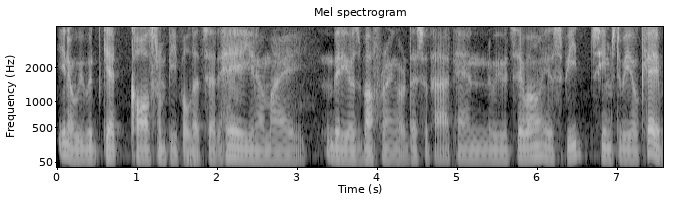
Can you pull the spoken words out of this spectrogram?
You know, we would get calls from people that said, hey, you know, my video is buffering or this or that. And we would say, well, your speed seems to be okay.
